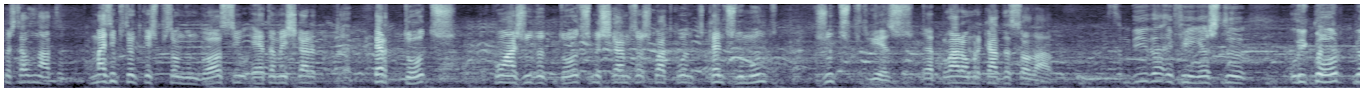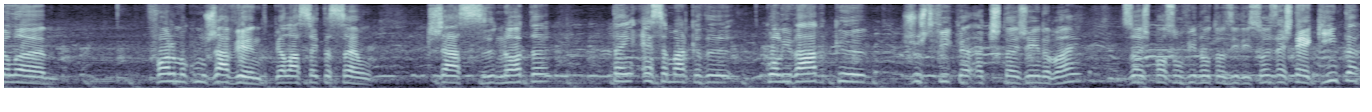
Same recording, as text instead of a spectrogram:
pastel de nata. Mais importante que a expressão do negócio é também chegar perto de todos, com a ajuda de todos, mas chegarmos aos quatro cantos do mundo juntos portugueses, apelar ao mercado da saudade. Nessa medida, enfim, este licor, pela forma como já vende, pela aceitação que já se nota, tem essa marca de qualidade que justifica a que esteja ainda bem. Desejo que possam vir noutras edições. Esta é a quinta.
